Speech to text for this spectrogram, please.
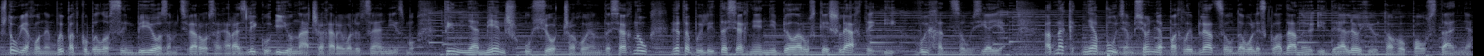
што ў ягоным выпадку было сімбіёзам цвярозага разліку і юначага рэвалюцыянізму. Тым не менш усё, чаго ён дасягнуў, гэта былі дасягненні беларускай шляхты і выхадцаў з яе. Аднак не будзем сёння паглыбляцца ў даволі складаную ідэалогію таго паўстання.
